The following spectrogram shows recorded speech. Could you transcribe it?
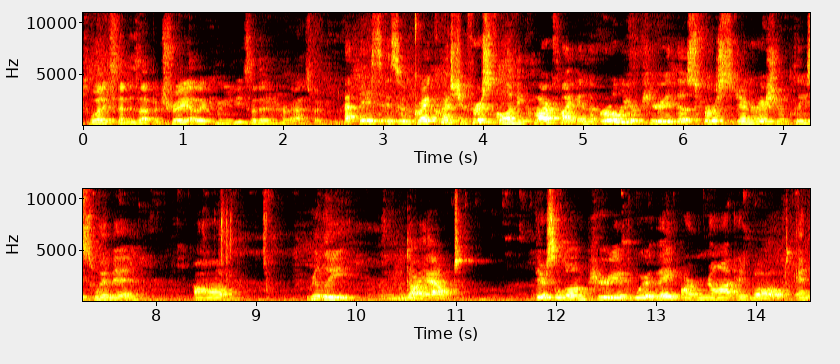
to what extent does that betray other communities that are harassed by police? Uh, it's, it's, a great question. First of all, let me clarify. In the earlier period, those first generation of police women um, really die out. There's a long period where they are not involved, and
